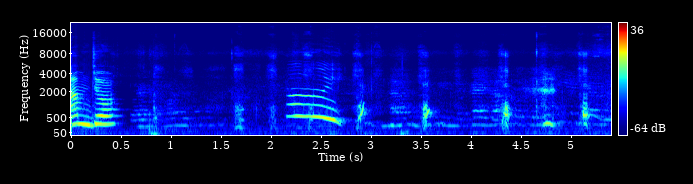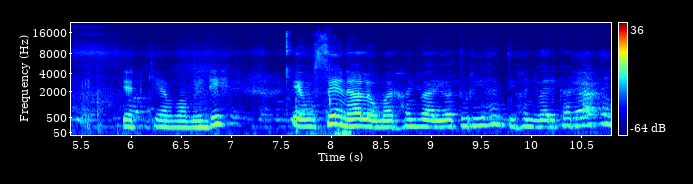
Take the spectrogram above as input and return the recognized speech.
આમ જો. એટકી આવવા માંડી. એવું છે ને, હાલો, મારે હંજવારી અધૂરી હે ને, તે હંજવારી કાઢી નાખું.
